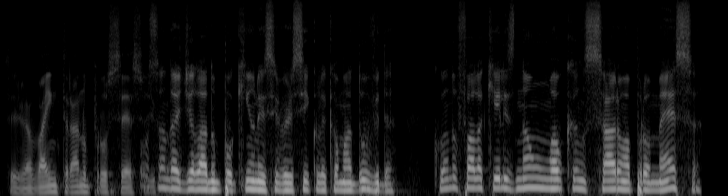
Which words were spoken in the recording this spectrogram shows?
você já vai entrar no processo de Posso andar de lado um pouquinho nesse versículo que é uma dúvida? Quando fala que eles não alcançaram a promessa,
